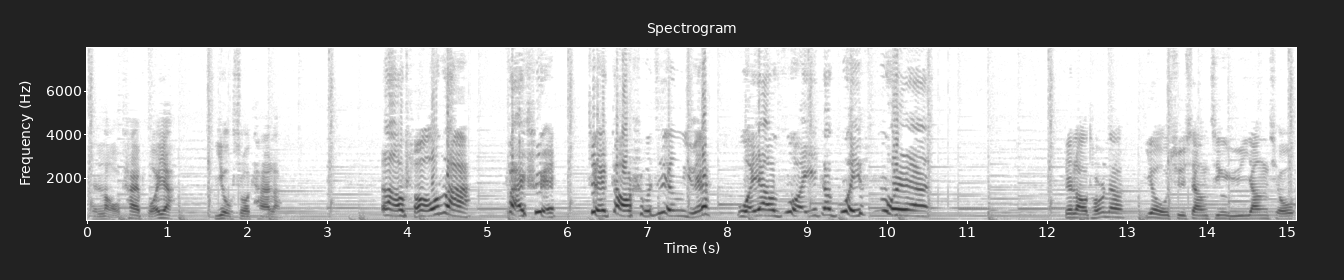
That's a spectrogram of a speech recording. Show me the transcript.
这老太婆呀又说开了：“老头子，快去！”去告诉鲸鱼，我要做一个贵妇人。这老头呢，又去向金鱼央求，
